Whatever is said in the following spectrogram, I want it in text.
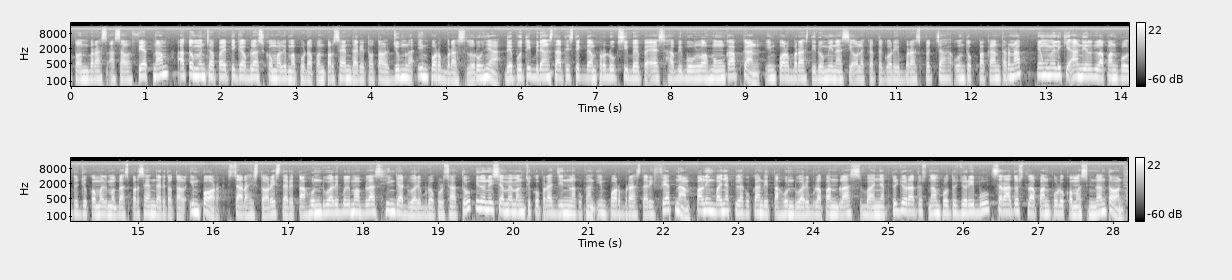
ton beras asal Vietnam atau mencapai 13,58 persen dari total jumlah impor beras seluruhnya. Deputi Bidang Statistik dan Produksi BPS Habibullah mengungkapkan impor beras didominasi oleh kategori beras pecah untuk pakan ternak yang memiliki andil 87,15 persen dari total impor. Secara historis dari tahun 2015 hingga 2021, Indonesia memang cukup rajin melakukan impor beras dari Vietnam. Paling banyak dilakukan di tahun 2018 sebanyak 767.180,9 ton.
